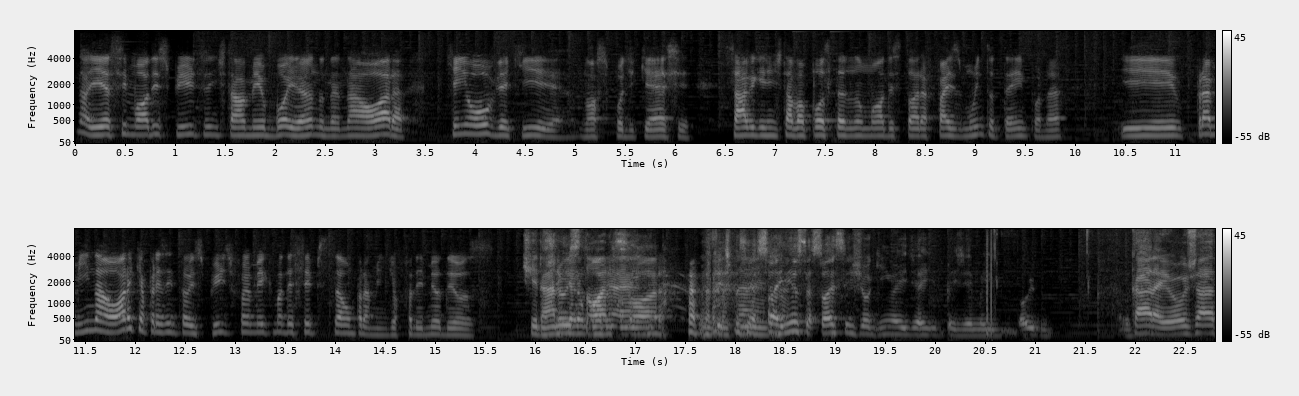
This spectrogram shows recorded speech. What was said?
Não, e esse modo Spirits a gente tava meio boiando, né? Na hora, quem ouve aqui nosso podcast sabe que a gente tava postando no modo história faz muito tempo, né? E para mim, na hora que apresentou o Spirit, foi meio que uma decepção para mim, que eu falei, meu Deus. Tiraram a história. É. história. Porque, tipo assim, é só isso, é só esse joguinho aí de RPG meio doido. Cara, eu já,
